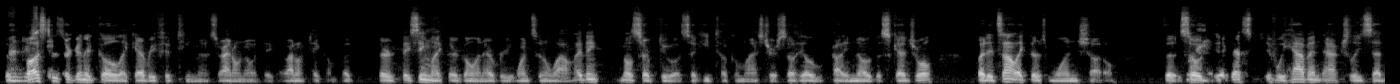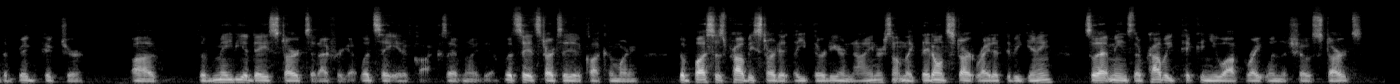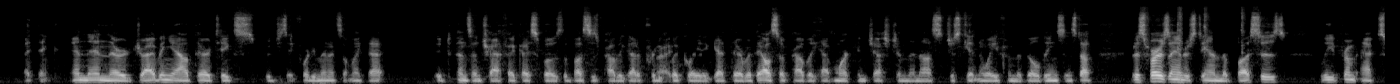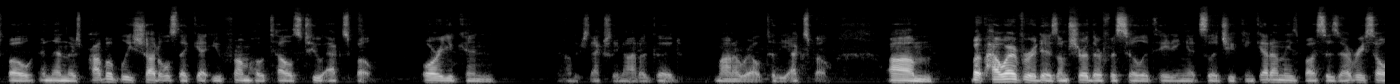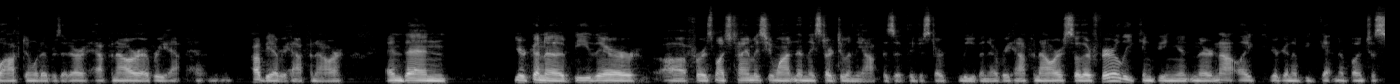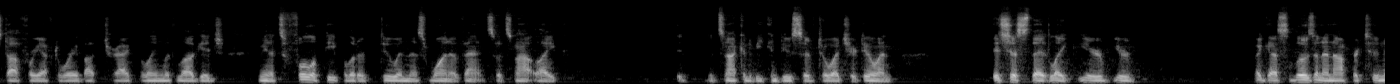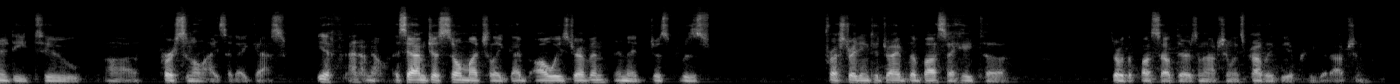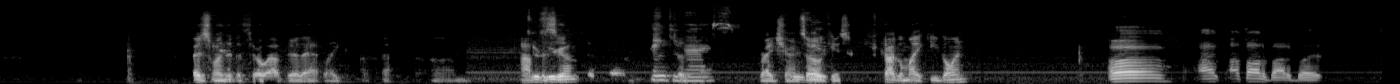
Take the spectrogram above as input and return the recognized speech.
The Understand. buses are going to go like every 15 minutes. Or I don't know what they go. I don't take them, but they're they seem like they're going every once in a while. I think Milsurp Duo said he took them last year, so he'll probably know the schedule. But it's not like there's one shuttle. The, so Right. I guess if we haven't actually said the big picture, uh, the media day starts at I forget. Let's say eight o'clock because I have no idea. Let's say it starts at eight o'clock in the morning. The buses probably start at eight thirty or nine or something. Like they don't start right at the beginning. So that means they're probably picking you up right when the show starts, I think. And then they're driving you out there. It takes, would you say 40 minutes, something like that? It depends on traffic, I suppose. The buses probably got a pretty Right. quick way to get there, but they also probably have more congestion than us just getting away from the buildings and stuff. But as far as I understand, the buses leave from Expo, and then there's probably shuttles that get you from hotels to Expo. Or you can, no, there's actually not a good monorail to the Expo. Um, but however it is, I'm sure they're facilitating it so that you can get on these buses every so often, whatever's it, every half an hour, every ha- ha- probably every half an hour, and then you're gonna be there uh, for as much time as you want. And then they start doing the opposite; they just start leaving every half an hour. So they're fairly convenient, and they're not like you're gonna be getting a bunch of stuff where you have to worry about traveling with luggage. I mean, it's full of people that are doing this one event, so it's not like it, it's not going to be conducive to what you're doing. It's just that like you're you're I guess losing an opportunity to uh, personalize it. I guess if I don't know. I say I'm just so much like I've always driven, and it just was frustrating to drive the bus. I hate to throw the bus out there as an option. It's probably be a pretty good option. I just wanted to throw out there that like uh, um, If you're opposite Thank you guys. ride sharing. if So okay, so Chicago Mike, you going? Uh, I, I thought about it, but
